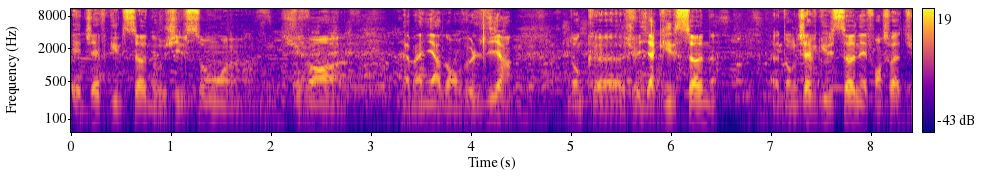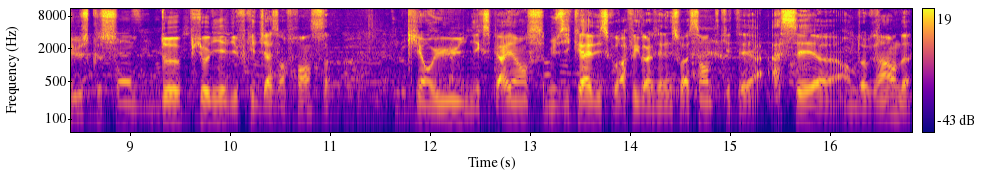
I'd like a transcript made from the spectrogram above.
et Jeff Gilson, ou Gilson, euh, suivant euh, la manière dont on veut le dire. Donc euh, je vais dire Gilson. Euh, donc Jeff Gilson et François Tusk sont deux pionniers du free jazz en France qui ont eu une expérience musicale et discographique dans les années 60 qui était assez euh, underground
